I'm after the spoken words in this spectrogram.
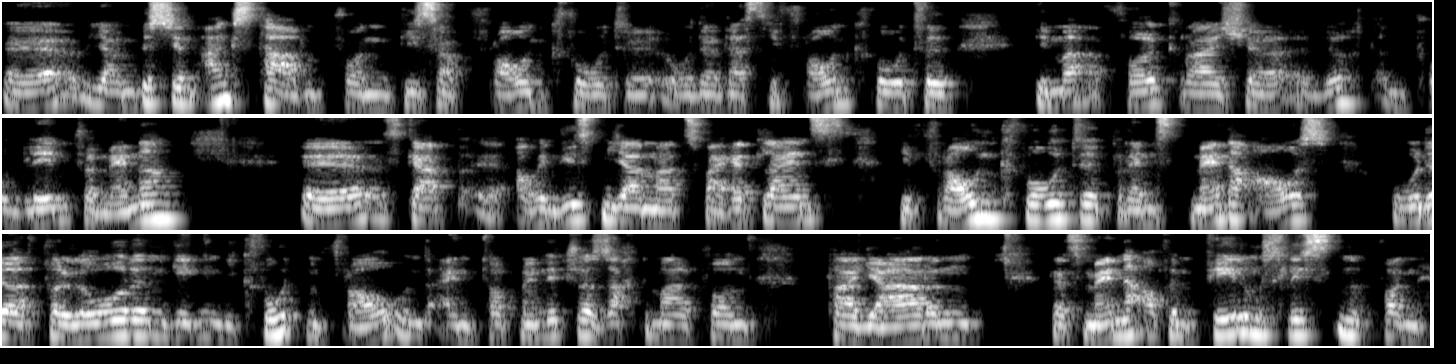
äh, ja ein bisschen Angst haben von dieser Frauenquote oder dass die Frauenquote immer erfolgreicher wird. Ein Problem für Männer. Äh, es gab äh, auch in diesem Jahr mal zwei Headlines. Die Frauenquote bremst Männer aus oder verloren gegen die Quotenfrau. Und ein Topmanager sagte mal vor ein paar Jahren, dass Männer auf Empfehlungslisten von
